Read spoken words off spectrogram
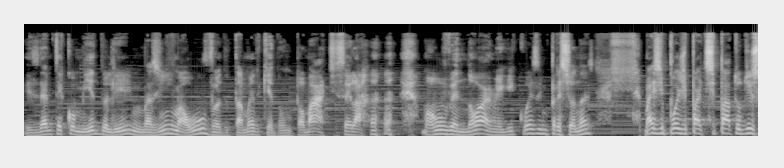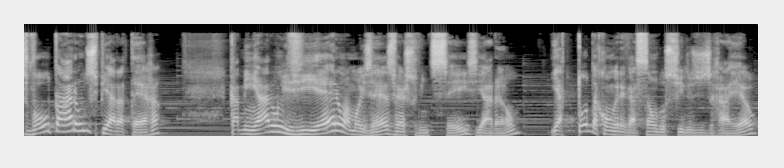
Eles devem ter comido ali, imagine uma uva do tamanho do que? De um tomate, sei lá, uma uva enorme, que coisa impressionante. Mas depois de participar tudo isso, voltaram de espiar a terra, caminharam e vieram a Moisés, verso 26, e Arão, e a toda a congregação dos filhos de Israel,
